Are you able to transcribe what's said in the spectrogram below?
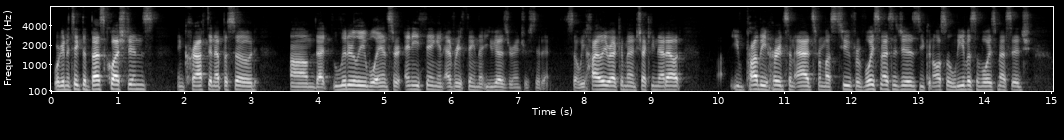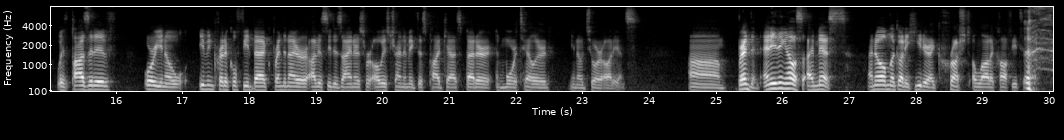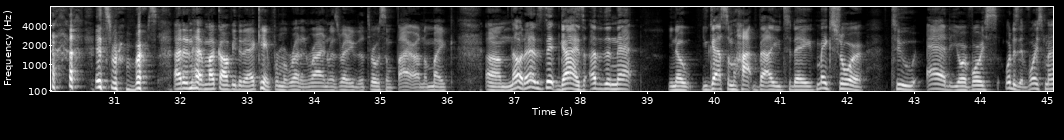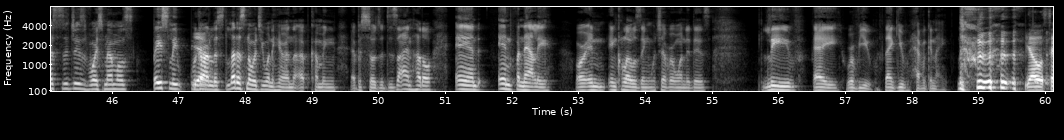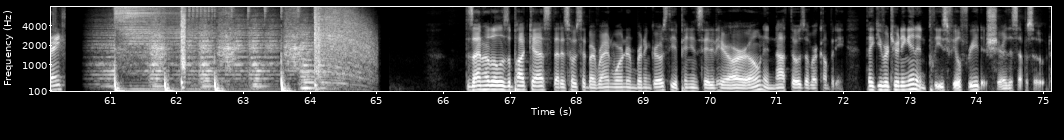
We're going to take the best questions and craft an episode um, that literally will answer anything and everything that you guys are interested in. So we highly recommend checking that out. You've probably heard some ads from us too for voice messages. You can also leave us a voice message with positive or you know even critical feedback. Brendan and I are obviously designers. We're always trying to make this podcast better and more tailored, you know, to our audience. Um, Brendan, anything else I missed? I know I'm like on a heater. I crushed a lot of coffee today. it's reverse. I didn't have my coffee today. I came from a run, and Ryan was ready to throw some fire on the mic. Um, no, that is it, guys. Other than that, you know, you got some hot value today. Make sure to add your voice. What is it? Voice messages, voice memos. Basically, regardless, yeah. let us know what you want to hear on the upcoming episodes of Design Huddle. And in finale, or in in closing, whichever one it is, leave a review. Thank you. Have a good night. Yo, thank Design Huddle is a podcast that is hosted by Ryan Warner and Brendan Gross. The opinions stated here are our own and not those of our company. Thank you for tuning in, and please feel free to share this episode.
